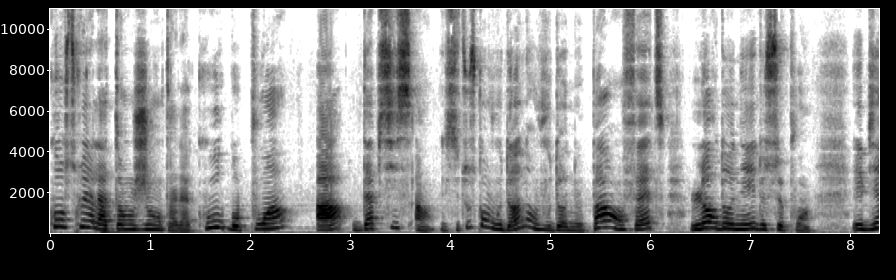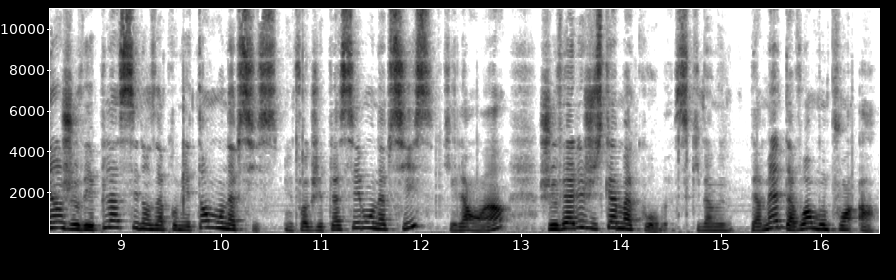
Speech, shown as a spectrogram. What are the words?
construire la tangente à la courbe au point a d'abscisse 1. Et c'est tout ce qu'on vous donne, on ne vous donne pas en fait l'ordonnée de ce point. Eh bien, je vais placer dans un premier temps mon abscisse. Une fois que j'ai placé mon abscisse, qui est là en 1, je vais aller jusqu'à ma courbe, ce qui va me permettre d'avoir mon point A.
